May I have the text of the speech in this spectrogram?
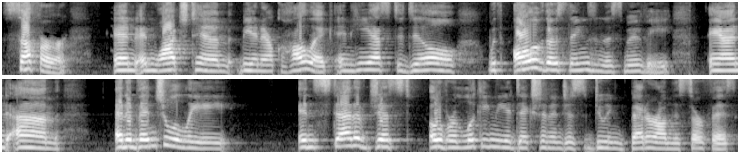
suffer and and watched him be an alcoholic and he has to deal with all of those things in this movie and um and eventually instead of just overlooking the addiction and just doing better on the surface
